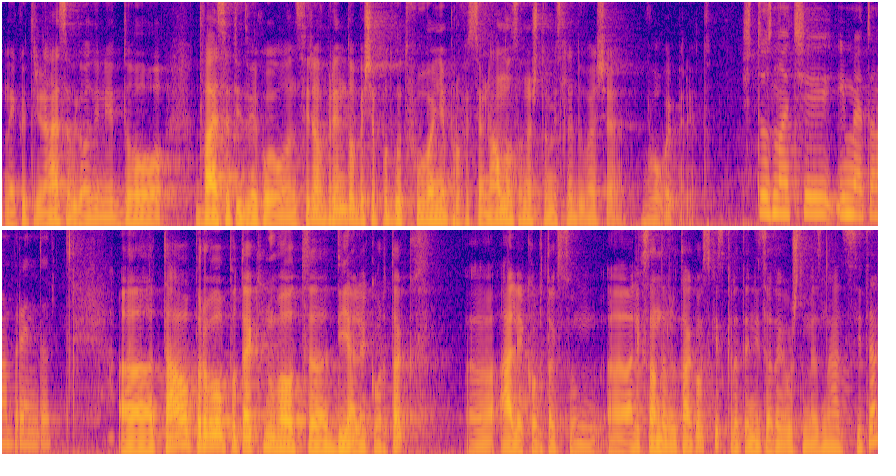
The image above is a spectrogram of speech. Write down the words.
некои 13 години до 22 кога го лансирав брендот беше подготвување професионално за нешто ми следуваше во овој период. Што значи името на брендот? А, тао прво потекнува од Диале Кортак, Але Кортак сум Александар Ротаковски, скратеницата како што ме знаат сите.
